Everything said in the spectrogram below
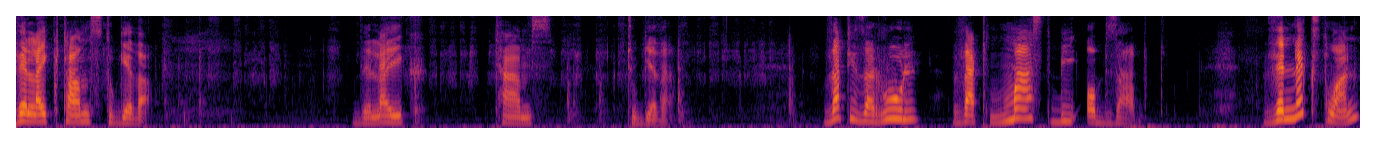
the like terms together the like terms together. That is a rule that must be observed. The next one,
